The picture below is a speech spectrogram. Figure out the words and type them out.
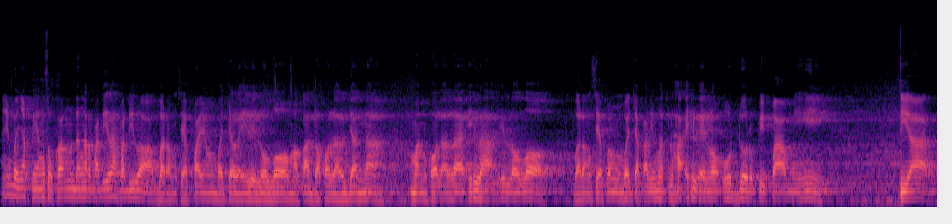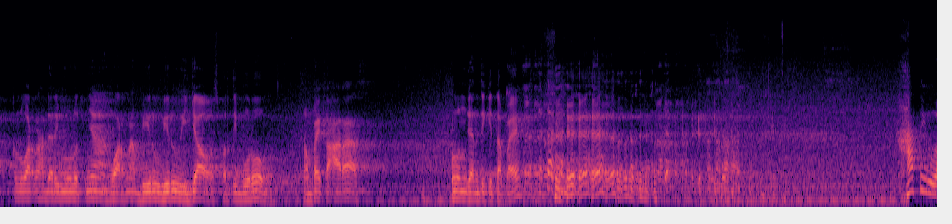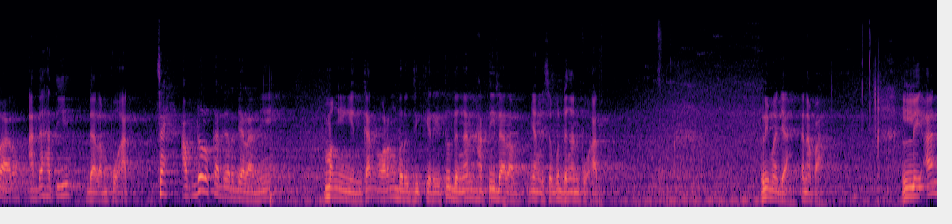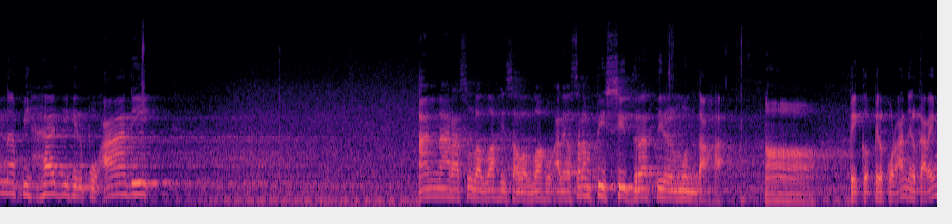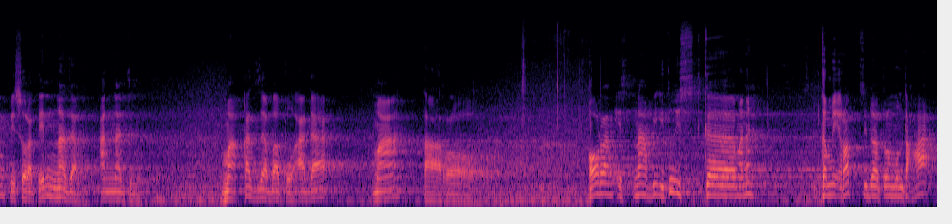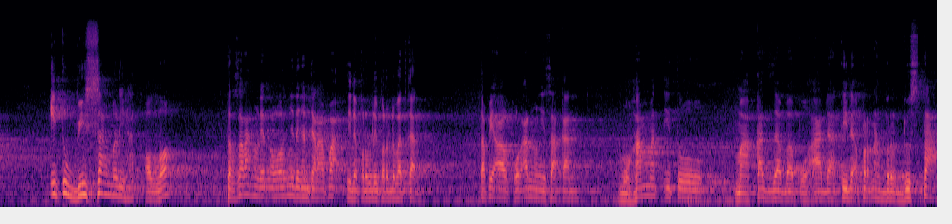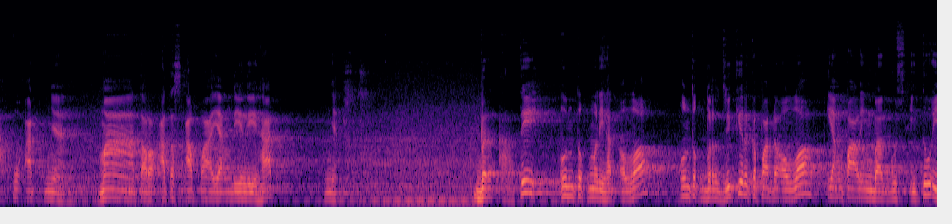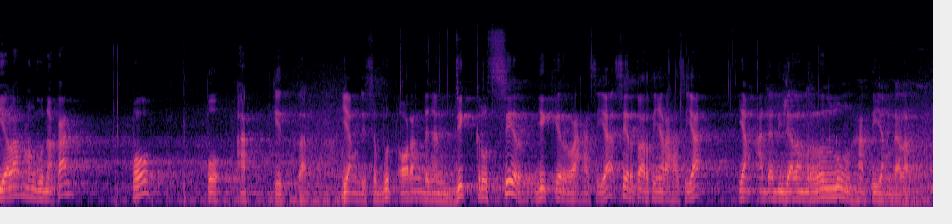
Ini banyak yang suka mendengar padilah-padilah. Barang siapa yang membaca la ilaha maka dakhalal jannah. Man qala la ilaha illallah. Barang siapa membaca kalimat la ilaha udur pipamihi. Tiar keluarlah dari mulutnya warna biru-biru hijau seperti burung sampai ke aras. Belum ganti kitab eh. hati luar ada hati dalam puat Syekh Abdul Qadir Jalani menginginkan orang berzikir itu dengan hati dalam yang disebut dengan puat lima jah kenapa? Li'anna fi hajihil puadi anna Rasulullah sallallahu alaihi wasallam fi sidratil muntaha. Nah fil Qur'anil Karim fi suratin Nazal An-Najm. Maka zabapu ada ma taro. Orang is, nabi itu is, ke mana? Ke Mi'raj Sidratul Muntaha itu bisa melihat Allah. Terserah melihat Allahnya dengan cara apa tidak perlu diperdebatkan. Tapi Al-Quran mengisahkan Muhammad itu maka zabapu ada tidak pernah berdusta puatnya ma taruh atas apa yang dilihatnya. Berarti untuk melihat Allah untuk berzikir kepada Allah yang paling bagus itu ialah menggunakan po puat kita. Yang disebut orang dengan zikrus sir zikir rahasia. Sir itu artinya rahasia yang ada di dalam relung hati yang dalam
